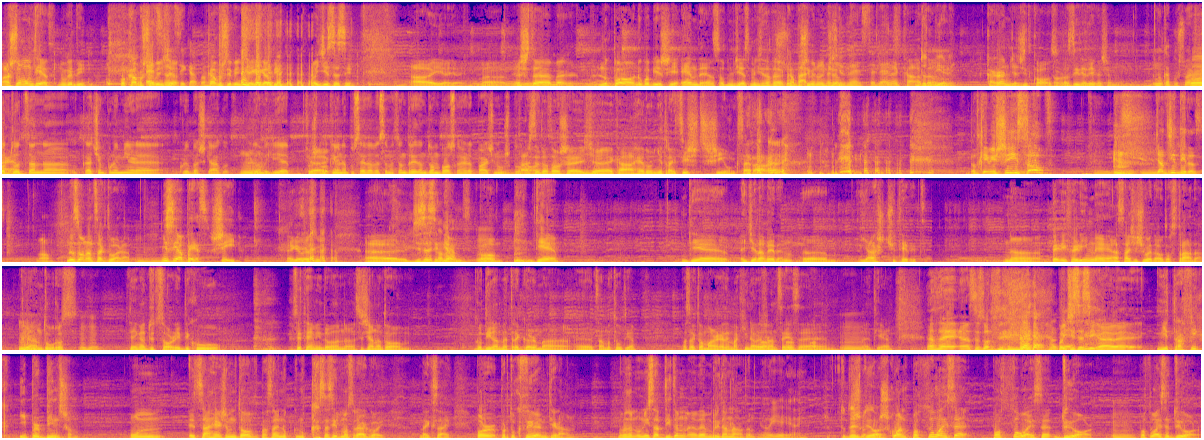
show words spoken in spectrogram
Ashtu mund të jetë, nuk e di. Po kam përshtypjen që po. kam përshtypjen që e ke gabim. Po gjithsesi. Ai ai ai. Është nuk po nuk po bie shi ende sot në mëngjes, megjithatë kam përshtypjen unë që është vesë e lehtë. Do të bjerë. Ka rënë gjatë gjithë kohës, po. pasdite dhe ka qenë nuk ka pushuar fare. Po duhet thënë ka qenë punë e mirë kryebashkiakut, mm. Erion Veliaj, për zhbllokimin e pusetave, se me thënë të drejtën Don Bosco hera e parë që nuk zhbllokohet. Tash se do thoshe që e ka hedhur ndërtraj cisht shiun kësaj radhe. do të kemi shi sot. Gjatë gjithë ditës. Po, në zona të caktuara. Një si a pesë, shi. E ke vështirë. Ëh, gjithsesi, po, mm. dje Dje e gjeta veten ë uh, jashtë qytetit në periferinë e asaj që quhet autostrada mm -hmm. Tiranë-Durrës. Ëh. Mm -hmm. Te nga dytësori diku si themi domethënë siç janë ato godinat me tre gërma e ca më tutje. Pastaj këto markat e makinave po, po, franceze po. Mm. e tjerë. Edhe se sot po gjithsesi Një trafik i përbindshëm. Unë sa herë që më ndodh, pastaj nuk nuk ka se si të mos reagoj ndaj kësaj. Por për t'u kthyer në Tiranë. Domethënë u nisa ditën edhe mbrita natën. Jo, jo, jo. T'u desh 2 orë. Shkuan pothuajse pothuajse 2 orë. Mm. Pothuajse 2 orë.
